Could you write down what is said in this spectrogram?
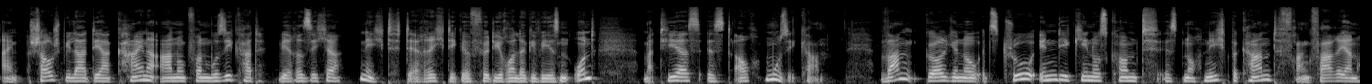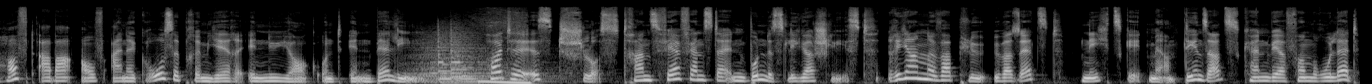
Ein Schauspieler, der keine Ahnung von Musik hat, wäre sicher nicht der Richtige für die Rolle gewesen. Und Matthias ist auch Musiker. Wann Girl You Know It's True in die Kinos kommt, ist noch nicht bekannt. Frank Farian hofft aber auf eine große Premiere in New York und in Berlin. Heute ist Schluss. Transferfenster in Bundesliga schließt. Rianne Vaplü übersetzt, nichts geht mehr. Den Satz kennen wir vom Roulette.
